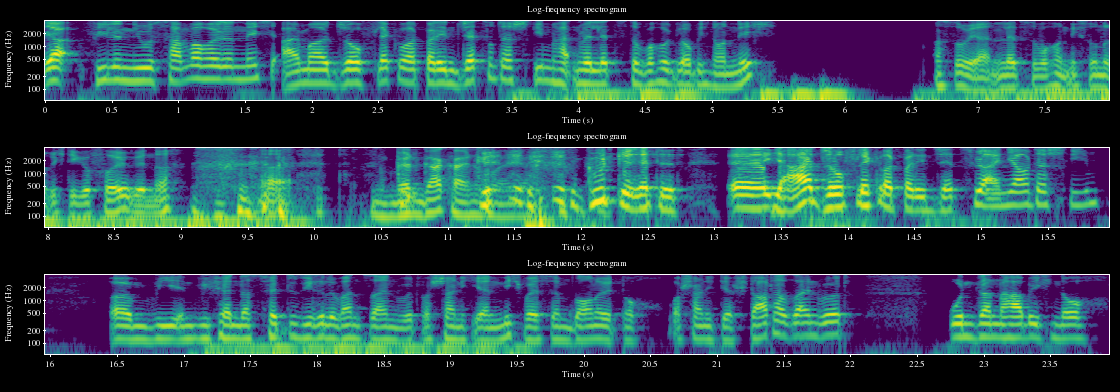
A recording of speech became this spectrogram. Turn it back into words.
Ja, viele News haben wir heute nicht. Einmal Joe Flacco hat bei den Jets unterschrieben, hatten wir letzte Woche, glaube ich, noch nicht. Ach so, ja, letzte Woche nicht so eine richtige Folge, ne? Wir werden gar keine Folge. Gut gerettet. Äh, ja, Joe Flacco hat bei den Jets für ein Jahr unterschrieben. Ähm, wie, inwiefern das Fantasy-relevant sein wird, wahrscheinlich eher nicht, weil Sam Donald doch wahrscheinlich der Starter sein wird. Und dann habe ich noch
